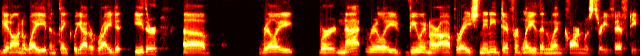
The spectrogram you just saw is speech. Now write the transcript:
get on a wave and think we got to write it either. Uh, really, we're not really viewing our operation any differently than when corn was 350.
